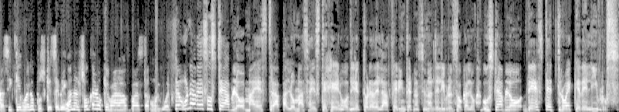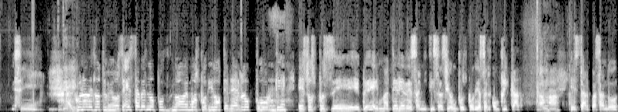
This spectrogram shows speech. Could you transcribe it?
Así que bueno, pues que se vengan al Zócalo que va, va a estar muy bueno. Una vez usted habló, maestra Paloma Sáenz Tejero, directora de la Feria Internacional del Libro en Zócalo, usted habló de este trueque de libros. Sí, alguna vez lo tuvimos. Esta vez no no hemos podido tenerlo porque esos, pues, eh, en materia de sanitización, pues, podía ser complicado. Estar pasando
